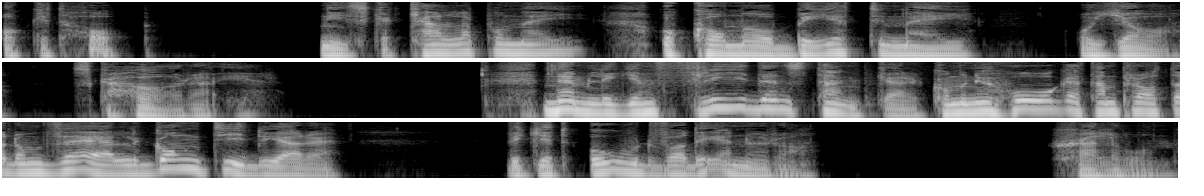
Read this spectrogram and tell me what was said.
och ett hopp. Ni ska kalla på mig och komma och be till mig och jag ska höra er. Nämligen fridens tankar. Kommer ni ihåg att han pratade om välgång tidigare? Vilket ord var det nu då? Shalom.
